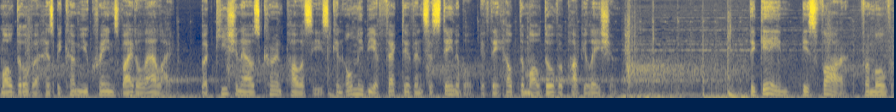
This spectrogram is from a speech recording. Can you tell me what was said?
Moldova has become Ukraine's vital ally, but Chisinau's current policies can only be effective and sustainable if they help the Moldova population. The game is far from over.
